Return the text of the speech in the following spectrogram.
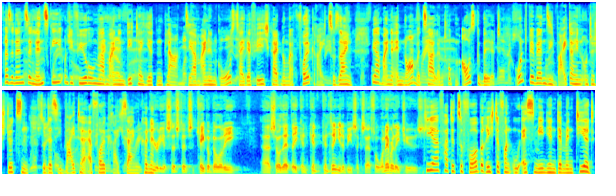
Präsident Zelensky und die Führung haben einen uh, detaillierten Plan. Sie haben einen Großteil der Fähigkeiten, um erfolgreich zu sein. Wir haben eine enorme Zahl an Truppen ausgebildet und wir werden sie weiterhin unterstützen, sodass sie weiter erfolgreich sein können. Uh, Kiew hatte zuvor Berichte von US-Medien dementiert,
